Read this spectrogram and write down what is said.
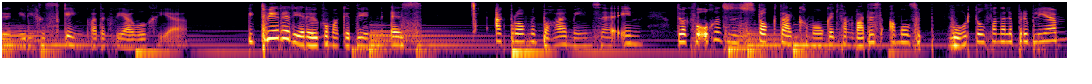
doen, hierdie geskenk wat ek vir jou wil gee. Die tweede rede hoekom ek dit doen is ek praat met baie mense en toe ek ver oggend so 'n stoktyk gemaak het van wat is almal se wortel van hulle probleem,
